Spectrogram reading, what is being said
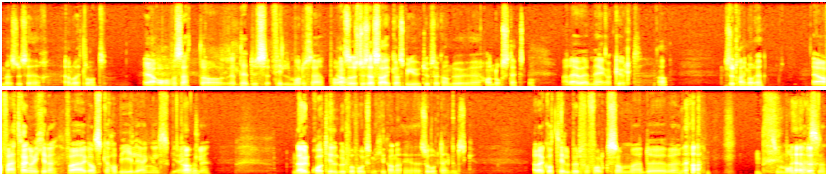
mens du ser, eller et eller annet. Jeg oversetter det du ser, filmer du ser på. Altså, hvis du ser Psychos på YouTube, så kan du uh, ha norsk tekst på. ja, det er jo megakult. Ja, Hvis du trenger det. Ja, for jeg trenger ikke det. For jeg er ganske habil i engelsk, egentlig. Men det er jo et bra tilbud for folk som ikke kan det, eh, så godt engelsk. Ja, det er et godt tilbud for folk som er døve? Ja. Som må Det det. lese?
